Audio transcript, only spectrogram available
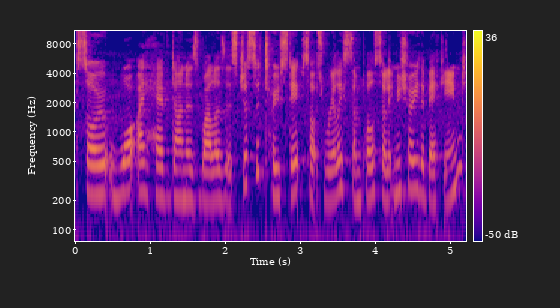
So what I have done as well is it's just a two step, so it's really simple. So let me show you the back end.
